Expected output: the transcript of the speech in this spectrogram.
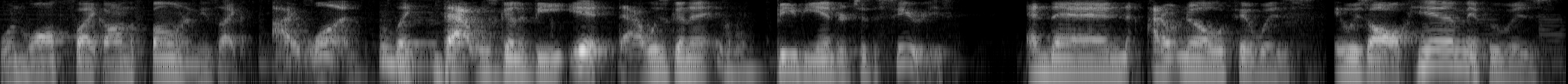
when Walt's like on the phone and he's like, I won. Like mm-hmm. that was gonna be it. That was gonna be the ender to the series. And then I don't know if it was it was all him, if it was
